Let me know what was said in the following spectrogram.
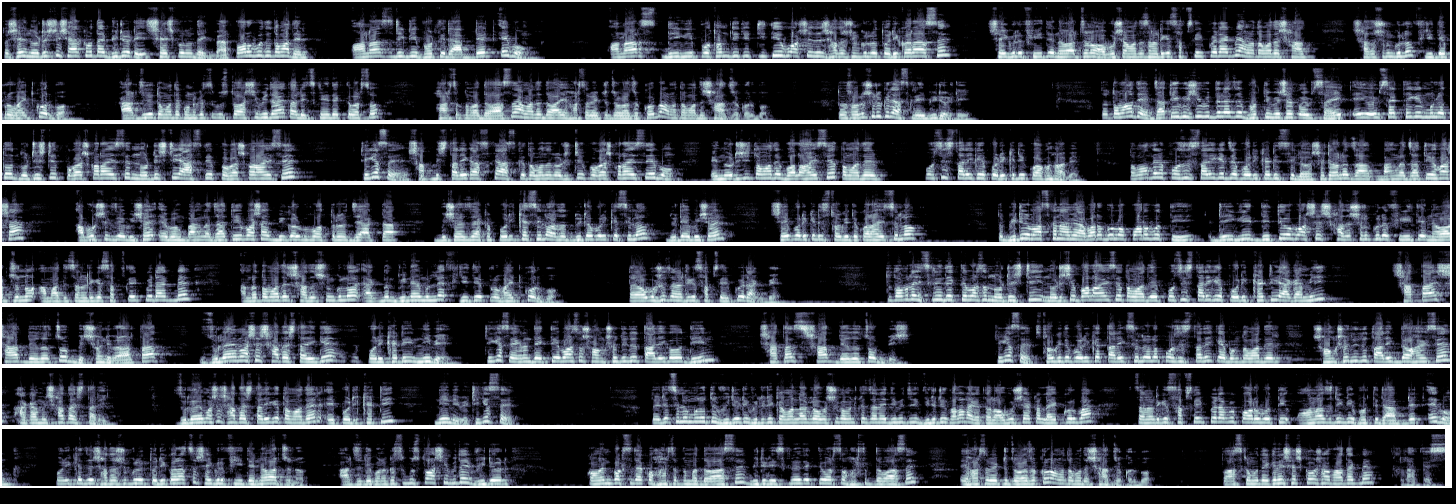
তো সেই নোটিশটি শেয়ার করতে তাই ভিডিওটি শেষ পর্যন্ত দেখবে। আর পরবর্তী তোমাদের অনার্স ডিগ্রি ভর্তির আপডেট এবং অনার্স ডিগ্রি প্রথম, দ্বিতীয়, তৃতীয় বর্ষে যে সাজেশনগুলো তৈরি করা আছে, সেইগুলো ফ্রিতে নেওয়ার জন্য অবশ্যই আমাদের চ্যানেলটিকে সাবস্ক্রাইব করে রাখবে। আমরা তোমাদের সাজেশনগুলো ফ্রিতে প্রোভাইড করব। আর যদি তোমাদের কোনো কিছু বুঝতে অসুবিধা হয়, তাহলে স্ক্রিনে দেখতে পারছ হোয়াটসঅ্যাপ তোমার দেওয়া আছে, আমাদের দেওয়া এই হোয়াটসঅ্যাপে একটু যোগাযোগ করব, আমরা তোমাদের সাহায্য করব। তো চলো শুরু করি আজকের এই ভিডিওটি। তো তোমাদের জাতীয় বিশ্ববিদ্যালয়ের যে ভর্তি বিষয়ক ওয়েবসাইট, এই ওয়েবসাইট থেকে মূলত নোটিশটি প্রকাশ করা হয়েছে, নোটিশটি আজকে প্রকাশ করা হয়েছে, ঠিক আছে? ছাব্বিশ তারিখ আজকে আজকে তোমাদের নোটিশটি প্রকাশ করা হয়েছে এবং এই নোটিশটি তোমাদের বলা হয়েছে তোমাদের পঁচিশ তারিখের পরীক্ষাটি কখন হবে। তোমাদের পঁচিশ তারিখে যে পরীক্ষাটি ছিল, সেটা হলো বাংলা জাতীয় ভাষা আবশ্যিক যে বিষয় এবং বাংলা জাতীয় ভাষা বিকল্পপত্র যে একটা বিষয়ের যে একটা পরীক্ষা ছিল, অর্থাৎ দুইটা পরীক্ষা ছিল, দুইটা বিষয়ের, সেই পরীক্ষাটি স্থগিত করা হয়েছিল। তো ভিডিওর মাঝখানে আমি আবারও বলব, পরবর্তী ডিগ্রির দ্বিতীয় বর্ষের সাজেশনগুলো ফ্রিতে নেওয়ার জন্য আমাদের চ্যানেলটিকে সাবস্ক্রাইব করে রাখবে। আমরা তোমাদের সাজেশনগুলো একদম বিনামূল্যে ফ্রিতে প্রোভাইড করব। তাই অবশ্যই চ্যানেলটিকে সাবস্ক্রাইব করে রাখবে। তো তোমরা স্ক্রিনে দেখতে পাচ্ছ নোটিশটি নোটিশে বলা হয়েছে, তোমাদের পঁচিশ তারিখে পরীক্ষাটি আগামী সাতাশ সাত দু হাজার চব্বিশ শনিবার, অর্থাৎ জুলাই মাসের সাতাশ তারিখে পরীক্ষাটি নিবে। ঠিক আছে? এখানে দেখতে পাচ্ছ সংশোধিত তারিখ ও দিন সাতাশ সাত দু হাজার চব্বিশ। ঠিক আছে? স্থগিত পরীক্ষার তারিখ ছিল হলো পঁচিশ তারিখ এবং তোমাদের সংশোধিত তারিখ দেওয়া হয়েছে আগামী সাতাশ তারিখ। জুলাই মাসের সাতাশ তারিখে তোমাদের এই পরীক্ষাটি নিয়ে নেবে। ঠিক আছে? তো এটা ছিল মূলত ভিডিওটি। ভিডিওটি কেমন লাগল অবশ্যই কমেন্ট করে জানিয়ে দিবে। যদি ভিডিওটি ভালো লাগে তাহলে অবশ্যই একটা লাইক করবা। চ্যানেলটিকে সাবস্ক্রাইব করে রাখবে। পরবর্তী অনার্স ডিগ্রি ভর্তির আপডেট এবং পরীক্ষার যে সদস্যগুলো তৈরি করা আছে, সেগুলো ফ্রিতে নেওয়ার জন্য। আর যদি কোনো কিছু বুঝতে অসুবিধায় ভিডিওর কমেন্ট বক্সে দেখো হোয়াটসঅ্যাপ নাম্বার দেওয়া আছে, ভিডিওর স্ক্রিনে দেখতে পাচ্ছ হোয়াটসঅ্যাপ দেওয়া আছে। এই হোয়াটসঅ্যাপে একটু যোগাযোগ করো, আমরা তোমাদের সাহায্য করব। তো আজকের মতো এখানে শেষ করব সব ভালো থাকবে, আল্লাহ হাফেজ।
